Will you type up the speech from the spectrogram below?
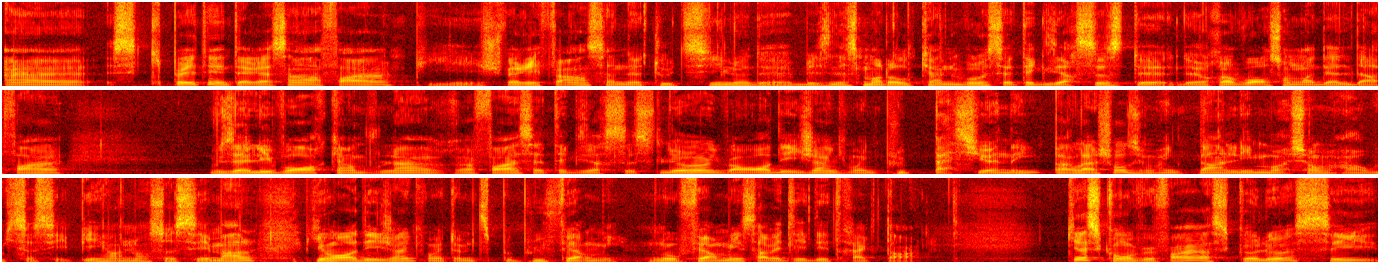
ce qui peut être intéressant à faire, puis je fais référence à notre outil de Business Model Canva, cet exercice de revoir son modèle d'affaires, vous allez voir qu'en voulant refaire cet exercice-là, il va y avoir des gens qui vont être plus passionnés par la chose, ils vont être dans l'émotion. Ah oui, ça c'est bien, ah non, ça c'est mal. Puis il va y avoir des gens qui vont être un petit peu plus fermés. Nos fermés, ça va être les détracteurs. Qu'est-ce qu'on veut faire à ce cas-là? C'est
